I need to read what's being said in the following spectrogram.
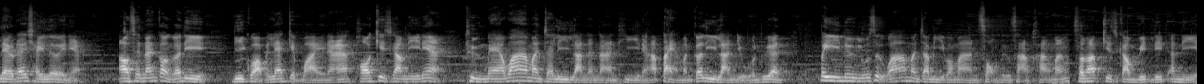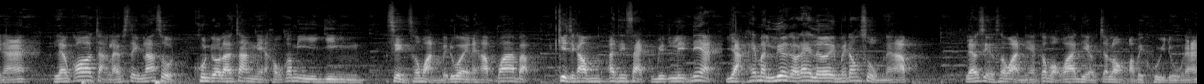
แล้วได้ใช้เลยเนี่ย เอาเซตนั้นก่อนก็ดีดีกว่าไปแลกเก็บไว้นะ เพราะกิจกรรมนี้เนี่ยถึงแม้ว่ามันจะรีรันนานๆทีนะครับแต่มันก็รีรันอยู่เพื่อนๆปีหนึ่งรู้สึกว่ามันจะมีประมาณ 2-3 ครั้งมั้งสำหรับกิจกรรมวิดลิสอันนี้นะ แล้วก็จากไลฟ์สตรีมล่าสุด คุณโดราจังเนี่ยเขาก็มียิงเสียงสวรรค์ไปด้วยนะครับ ว่าแบบกิจกรรมอาร์ติแฟกต์วิดลิสเนี่ยอยากให้มันเลือกเอาได้เลยไม่ต้องสุ่มนะครับ แล้วเสียงสวรรค์เนี่ยก็บอกว่าเดี๋ยวจะลองเอาไปคุยดูนะ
